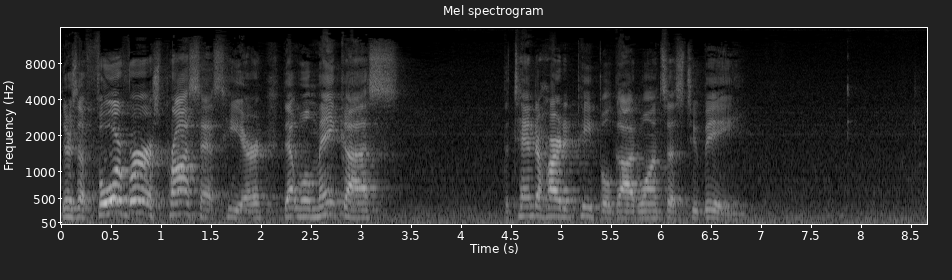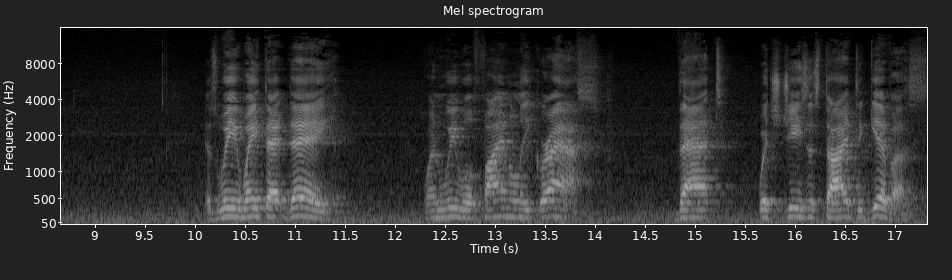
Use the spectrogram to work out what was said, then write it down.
There's a four verse process here that will make us the tender hearted people God wants us to be. As we await that day, when we will finally grasp that which Jesus died to give us.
